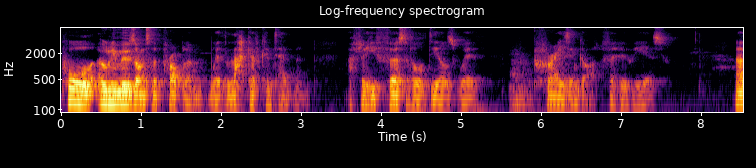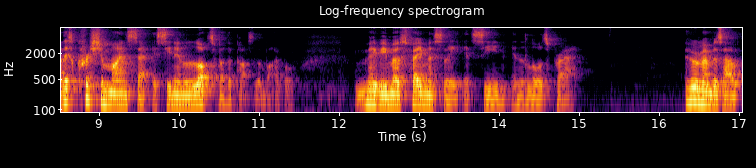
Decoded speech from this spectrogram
Paul only moves on to the problem with lack of contentment after he first of all deals with praising God for who He is. Now, this Christian mindset is seen in lots of other parts of the Bible. Maybe most famously, it's seen in the Lord's Prayer. Who remembers how?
